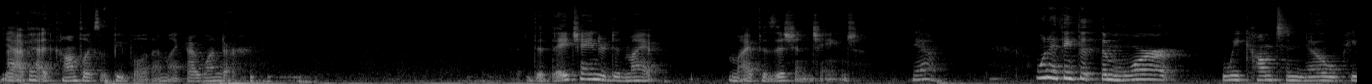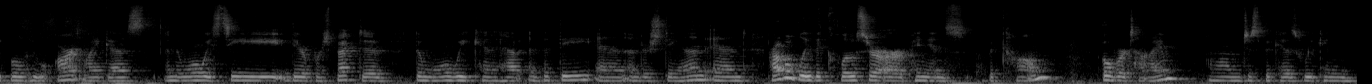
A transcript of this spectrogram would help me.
Yeah, I've had conflicts with people, and I'm like, I wonder, did they change, or did my my position change? Yeah. Well, I think that the more we come to know people who aren't like us, and the more we see their perspective, the more we can have empathy and understand, and probably the closer our opinions become over time, um, just because we can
